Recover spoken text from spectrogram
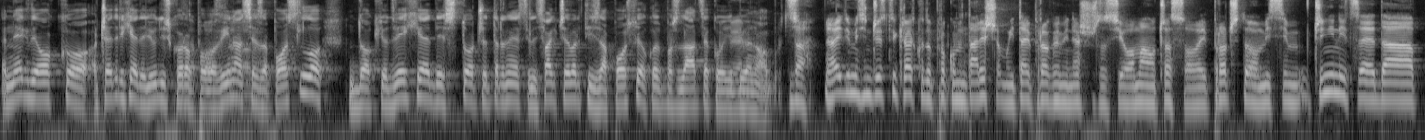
negde oko 4000 ljudi, skoro polovina se zaposlilo, dok je od 2114 ili svaki četvrti zaposlio kod poslodavca koji je bio na obuci. Da, ajde mislim čisto i kratko da prokomentarišemo i taj program i nešto što si ovo malo čas ovaj, pročitao. Mislim, činjenica je da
